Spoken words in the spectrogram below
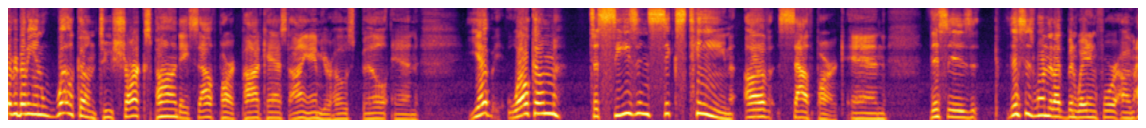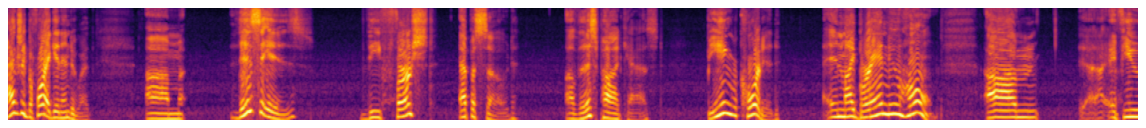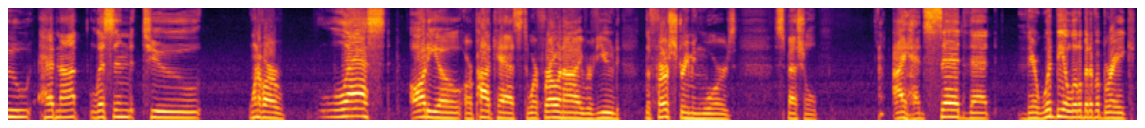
Everybody, and welcome to Stark's Pond, a South Park podcast. I am your host, Bill, and yep, welcome to season 16 of South Park. And this is this is one that I've been waiting for. Um, actually, before I get into it, um, this is the first episode of this podcast being recorded in my brand new home. Um, if you had not listened to one of our last audio or podcasts where Fro and I reviewed the first Streaming Wars special, I had said that there would be a little bit of a break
